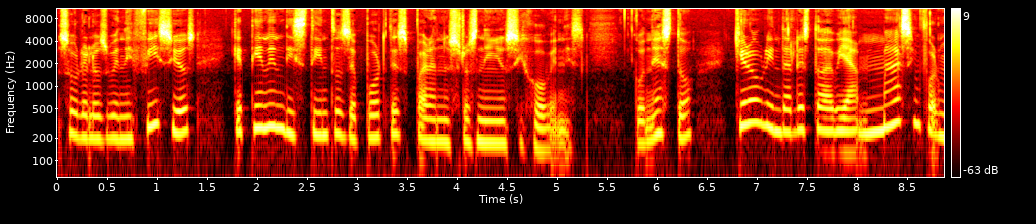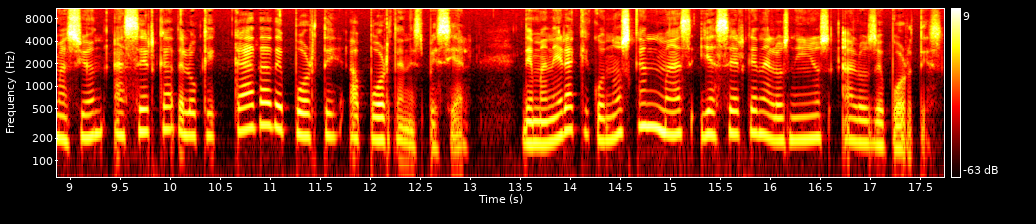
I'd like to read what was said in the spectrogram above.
sobre los beneficios que tienen distintos deportes para nuestros niños y jóvenes. Con esto quiero brindarles todavía más información acerca de lo que cada deporte aporta en especial, de manera que conozcan más y acerquen a los niños a los deportes.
